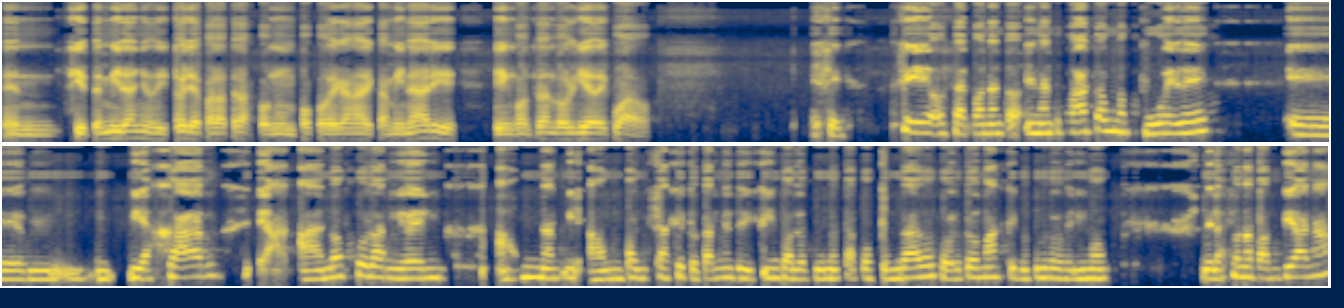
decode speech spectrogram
en 7.000 años de historia para atrás con un poco de ganas de caminar y, encontrando el guía adecuado. Sí, sí o sea, con en Antofagasta uno puede eh, viajar a, no solo a nivel, a, a un paisaje totalmente distinto a lo que uno está acostumbrado, sobre todo más que nosotros venimos de la zona pampeana,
